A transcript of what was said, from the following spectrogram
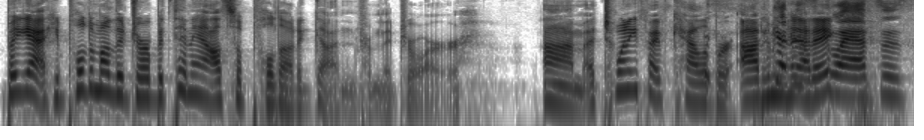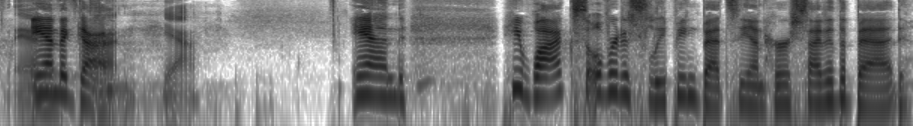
But yeah, he pulled him out of the drawer. But then he also pulled out a gun from the drawer, um, a 25 caliber got his automatic. glasses and a his gun. Yeah. And he walks over to sleeping Betsy on her side of the bed,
